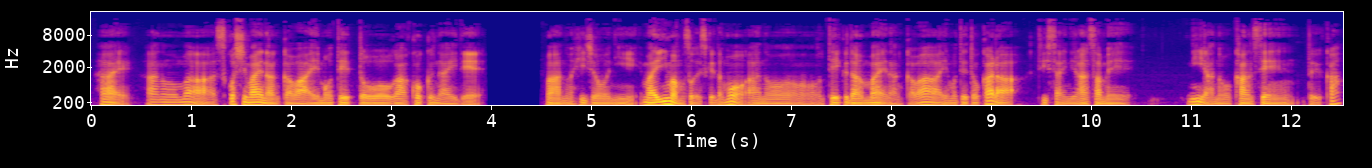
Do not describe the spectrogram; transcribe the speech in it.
はい。あの、まあ、少し前なんかはエモテットが国内で、まあ、あの、非常に、まあ、今もそうですけども、あの、 takedown 前なんかは Emotet から実際にランサムウェアに、あの、感染というか、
